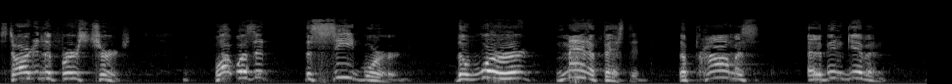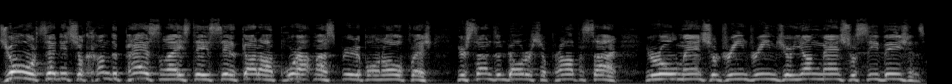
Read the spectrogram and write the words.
Started in the first church. What was it? The seed word. The word manifested. The promise that had been given Joel said, It shall come to pass in the last days, saith God, I'll pour out my spirit upon all flesh. Your sons and daughters shall prophesy. Your old man shall dream dreams. Your young man shall see visions.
